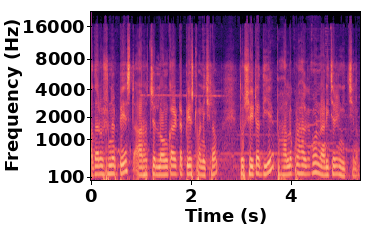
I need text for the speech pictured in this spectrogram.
আদা রসুনের পেস্ট আর হচ্ছে লঙ্কার একটা পেস্ট বানিয়েছিলাম, তো সেইটা দিয়ে ভালো করে হালকা করে নাড়ি চাড়িয়ে নিচ্ছিলাম।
